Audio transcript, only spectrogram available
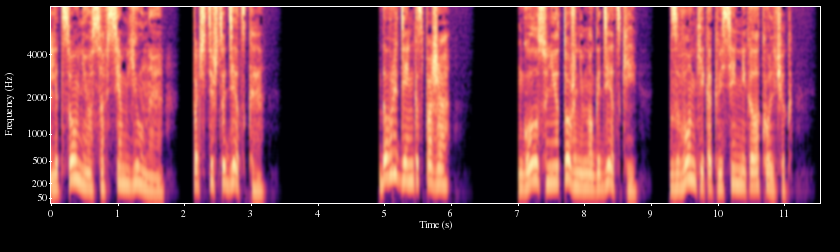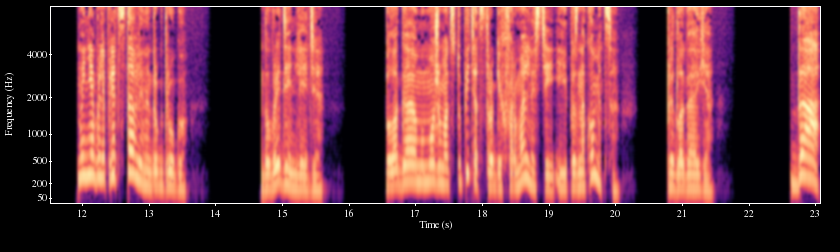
Лицо у нее совсем юное, почти что детское. «Добрый день, госпожа», Голос у нее тоже немного детский, звонкий, как весенний колокольчик. Мы не были представлены друг другу. «Добрый день, леди. Полагаю, мы можем отступить от строгих формальностей и познакомиться?» Предлагаю я. «Да!»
